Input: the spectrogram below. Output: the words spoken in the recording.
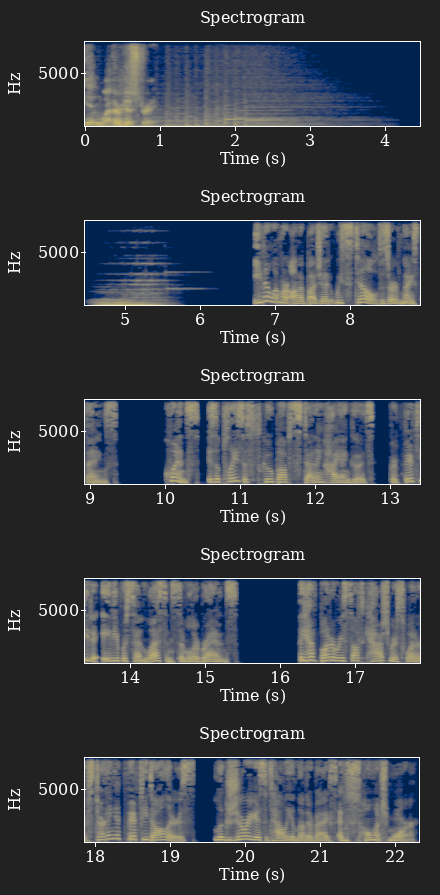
in weather history. Even when we're on a budget, we still deserve nice things. Quince is a place to scoop up stunning high end goods for 50 to 80% less than similar brands. They have buttery soft cashmere sweaters starting at $50, luxurious Italian leather bags, and so much more.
